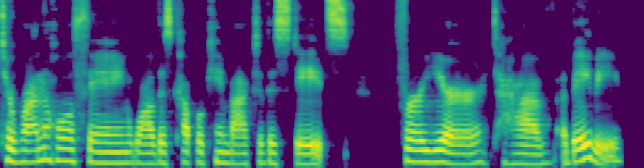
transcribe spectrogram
to run the whole thing while this couple came back to the States for a year to have a baby.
